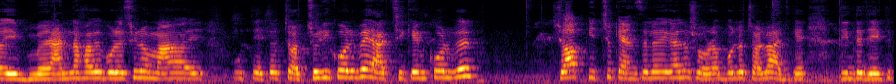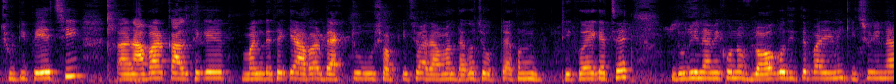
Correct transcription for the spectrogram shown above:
ওই, রান্না হবে বলেছিল, মা ওই তেতো চচ্চড়ি করবে আর চিকেন করবে। সব কিছু ক্যান্সেল হয়ে গেল। সৌরভ বলল, চলো, আজকে দিনটা যেহেতু ছুটি পেয়েছি, কারণ আবার কাল থেকে মানডে থেকে আবার ব্যাক টু সব কিছু আর আমার দেখো, চোখটা এখন ঠিক হয়ে গেছে। দুদিন আমি কোনো ব্লগও দিতে পারিনি, কিছুই না।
